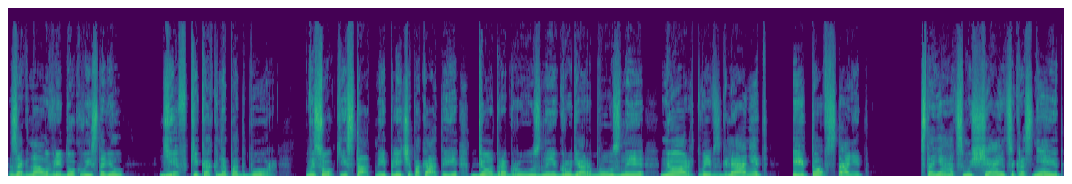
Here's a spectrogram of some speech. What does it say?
загнал в рядок выставил. Девки как на подбор. Высокие, статные, плечи покатые, бедра грузные, груди арбузные. Мертвый взглянет и то встанет. Стоят, смущаются, краснеют,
